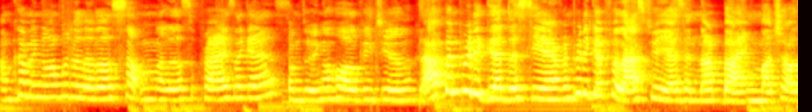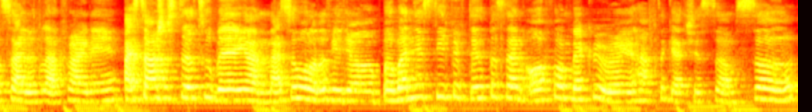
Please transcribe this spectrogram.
I'm coming on with a little something, a little surprise I guess. I'm doing a haul video. I've been pretty good this year. I've been pretty good for the last few years and not buying much outside of Black Friday. My stash is still too big and that's a whole other video. But when you see 50% off from Bekura, you have to get you some. So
